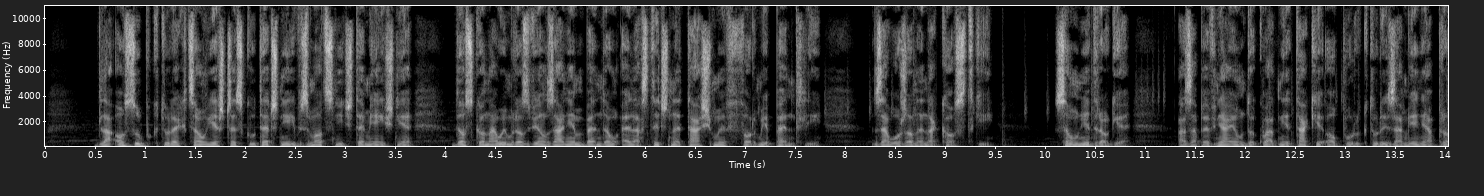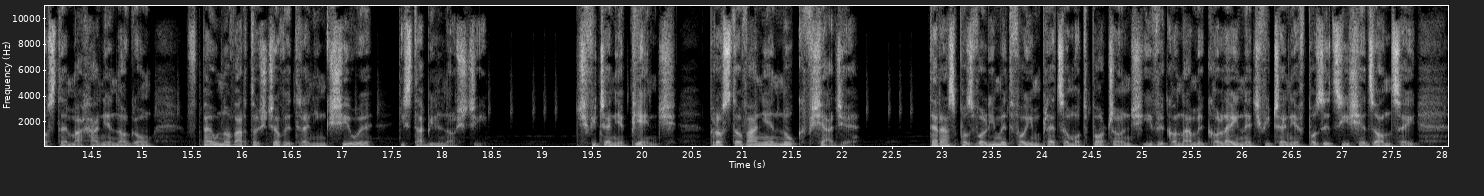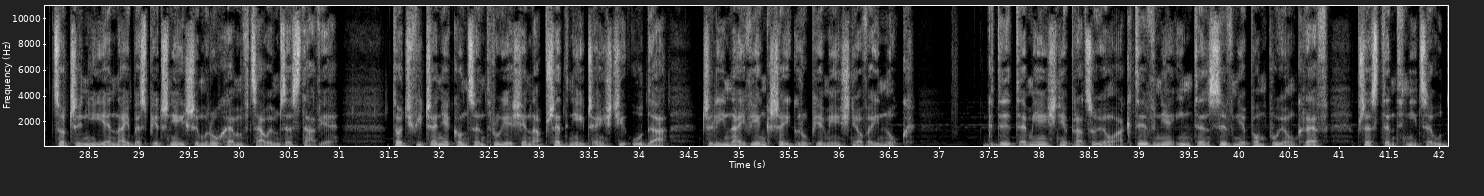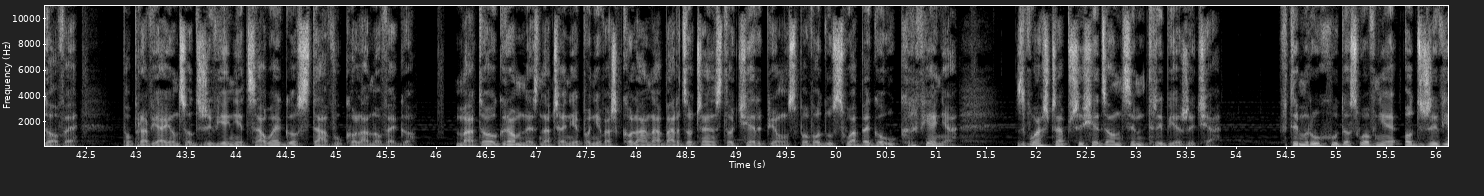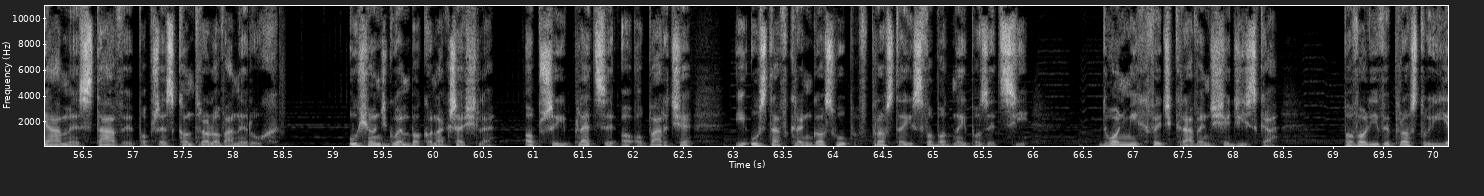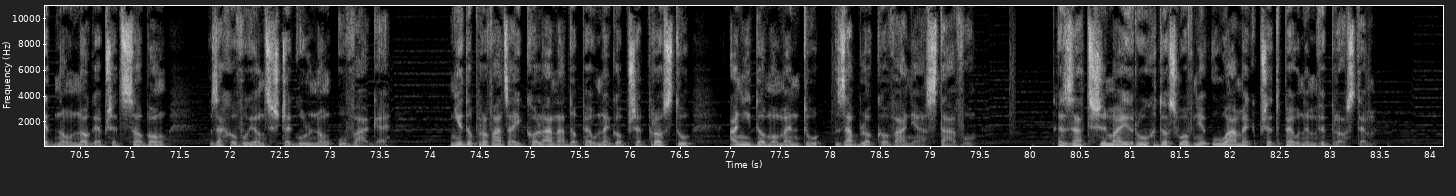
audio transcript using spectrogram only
Dla osób, które chcą jeszcze skuteczniej wzmocnić te mięśnie, doskonałym rozwiązaniem będą elastyczne taśmy w formie pętli, założone na kostki. Są niedrogie, a zapewniają dokładnie taki opór, który zamienia proste machanie nogą w pełnowartościowy trening siły i stabilności. Ćwiczenie 5. Prostowanie nóg w siadzie. Teraz pozwolimy Twoim plecom odpocząć i wykonamy kolejne ćwiczenie w pozycji siedzącej, co czyni je najbezpieczniejszym ruchem w całym zestawie. To ćwiczenie koncentruje się na przedniej części uda, czyli największej grupie mięśniowej nóg. Gdy te mięśnie pracują aktywnie, intensywnie pompują krew przez tętnice udowe, poprawiając odżywienie całego stawu kolanowego. Ma to ogromne znaczenie, ponieważ kolana bardzo często cierpią z powodu słabego ukrwienia, zwłaszcza przy siedzącym trybie życia. W tym ruchu dosłownie odżywiamy stawy poprzez kontrolowany ruch. Usiądź głęboko na krześle, oprzyj plecy o oparcie i ustaw kręgosłup w prostej, swobodnej pozycji. Dłońmi chwyć krawędź siedziska. Powoli wyprostuj jedną nogę przed sobą, zachowując szczególną uwagę. Nie doprowadzaj kolana do pełnego przeprostu ani do momentu zablokowania stawu. Zatrzymaj ruch dosłownie ułamek przed pełnym wyprostem.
